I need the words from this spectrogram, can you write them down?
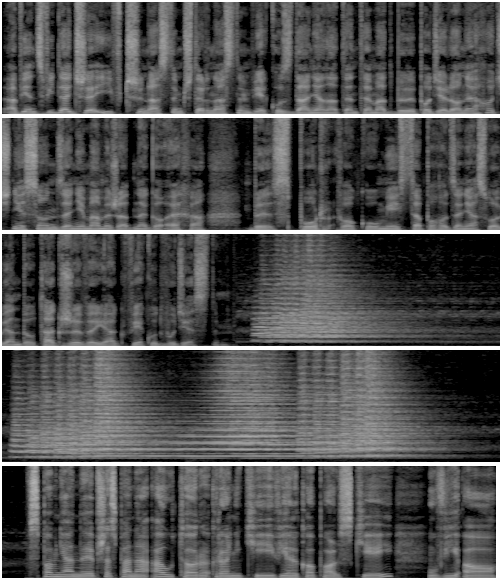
A więc widać, że i w XIII-XIV wieku zdania na ten temat były podzielone, choć nie sądzę, nie mamy żadnego echa, by spór wokół miejsca pochodzenia Słowian był tak żywy jak w wieku XX. Wspomniany przez pana autor Kroniki Wielkopolskiej mówi o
